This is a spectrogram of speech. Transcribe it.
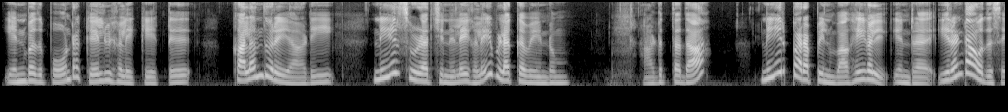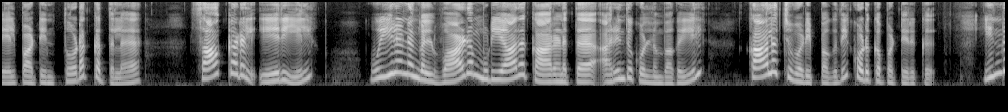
என்பது போன்ற கேள்விகளை கேட்டு கலந்துரையாடி நீர் சுழற்சி நிலைகளை விளக்க வேண்டும். அடுத்ததா நீர்ப்பரப்பின் வகைகள் என்ற இரண்டாவது செயல்பாட்டின் தொடக்கத்துல சாக்கடல் ஏரியில் உயிரினங்கள் வாழ முடியாத காரணத்தை அறிந்து கொள்ளும் வகையில் காலச்சுவடி பகுதி கொடுக்கப்பட்டிருக்கு. இந்த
